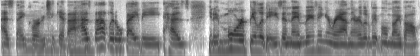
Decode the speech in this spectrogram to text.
as they grow mm-hmm. together. As that little baby has you know more abilities and they're moving around they're a little bit more mobile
